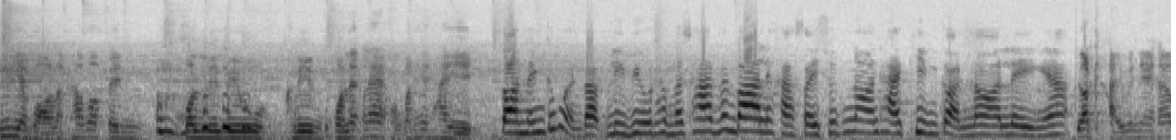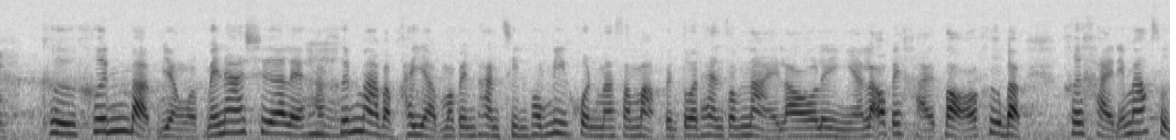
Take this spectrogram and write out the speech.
นี่อย่าบอกนะครับว่าเป็นคนรีวิวครีมคนแรก ๆ ของประเทศไทยอีกตอนนั้นก็เหมือนแบบรีวิวธรรมชาติบ้านๆเลยค่ะ ใส่ชุดนอนทาครีมก่อนนอนอะไรอย่างเงี้ย ยอดขายเป็นไงครับ คือขึ้นแบบอย่างแบบไม่น่าเชื่อเลยค่ะ ขึ้นมาแบบขยับมาเป็นพันชิ้นเพราะมีคนมาสมัครเป็นตัวแทนจำหน่ายเราอะไรอย่างเงี้ยแล้วเอาไปขายต่อก็คือแบบเคยขายได้มากสุด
